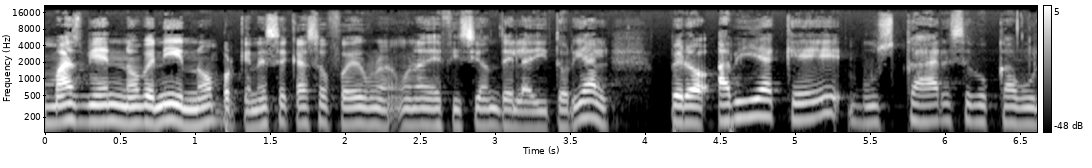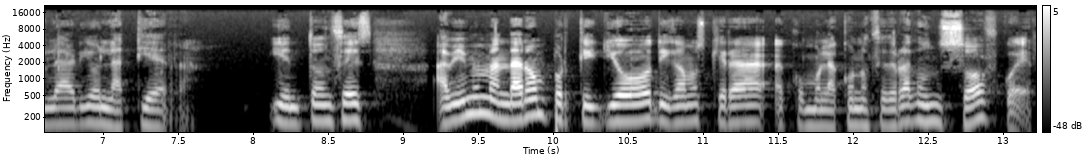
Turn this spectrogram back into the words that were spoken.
más bien no venir, ¿no? Porque en ese caso fue una, una decisión de la editorial, pero había que buscar ese vocabulario en la tierra. Y entonces a mí me mandaron porque yo, digamos que era como la conocedora de un software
